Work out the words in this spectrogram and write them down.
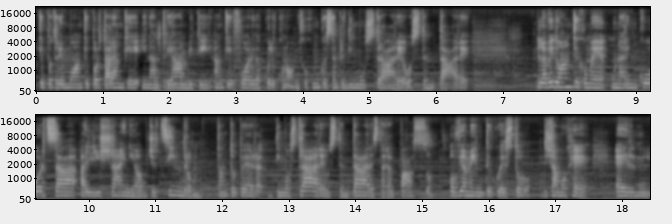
che potremmo anche portare anche in altri ambiti, anche fuori da quello economico, comunque sempre dimostrare, ostentare. La vedo anche come una rincorsa agli shiny object syndrome, tanto per dimostrare, ostentare, stare al passo. Ovviamente questo diciamo che è il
